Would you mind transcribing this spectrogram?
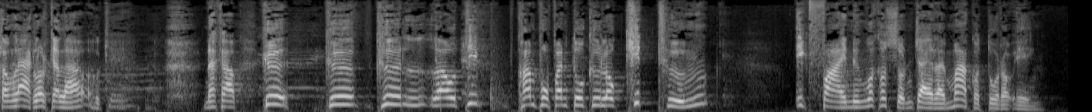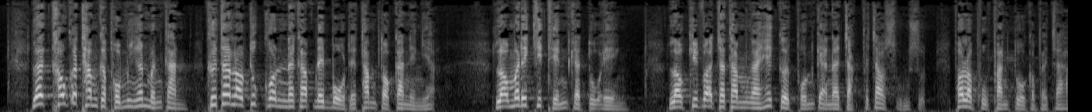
ต้องแลกรถกันแล้ว โอเคนะครับ คือ คือคือเราที่ความผูกพันตัวคือเราคิดถึงอีกฝ่ายหนึ่งว่าเขาสนใจอะไรมากกว่าตัวเราเอง และเขาก็ทำกับผมอย่างนั้นเหมือนกัน คือถ้าเราทุกคนนะครับในโบสถ์เนี่ยทำต่อกันอย่างเงี้ย เราไม่ได้คิดเห็นแก่ตัวเอง เราคิดว่าจะทำไงให้เกิดผลแก่อาณาจักรพระเจ้าสูงสุด เพราะเราผูกพันตัวกับพระเจ้า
